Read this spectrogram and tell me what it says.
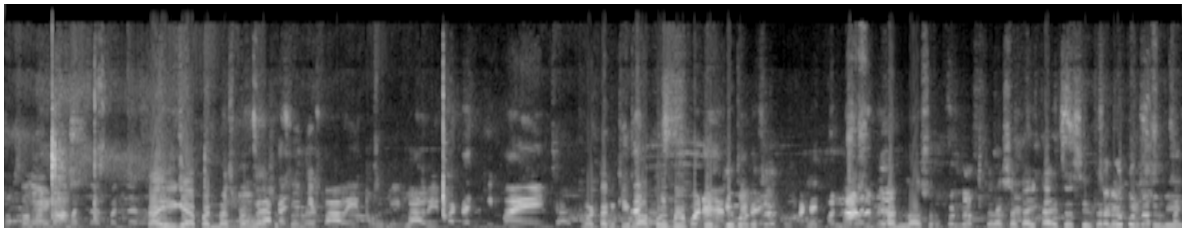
पन्नास पन्नास. काही घ्या पन्नास पन्नास रुपयाला. आहे. पाव आहे कोळंबी पाव आहे मटन किमा आहे मटन किमा कोळंबी मटन किमा पन्नास पन्नास. रुपये. तर असं काही खायचं असेल तर नक्कीच तुम्ही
